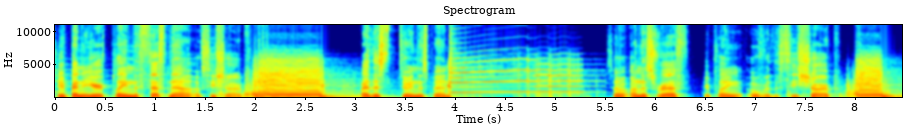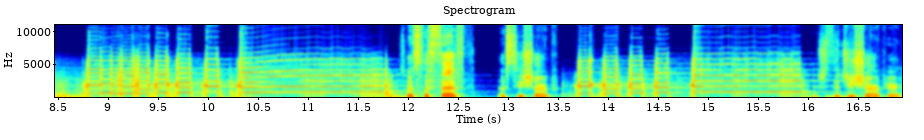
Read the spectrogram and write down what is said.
So you're, you're playing the fifth now of C sharp by this doing this bend. So on this riff, you're playing over the C sharp. So it's the fifth of C sharp, which is the G sharp here.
